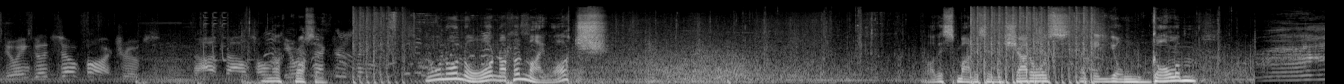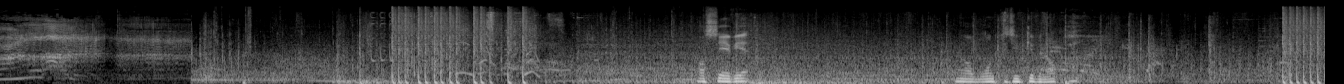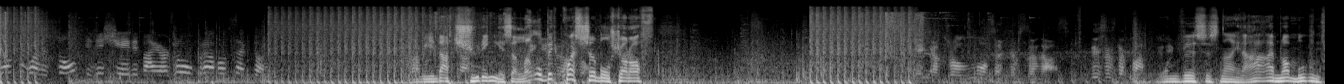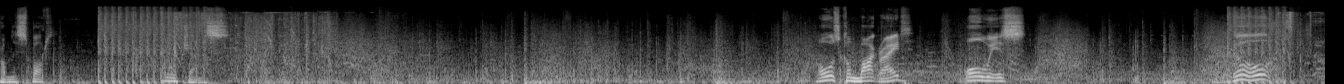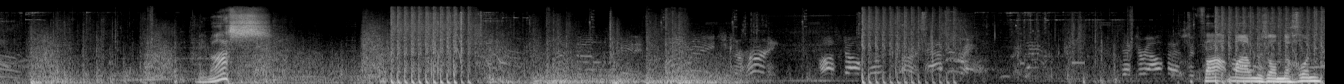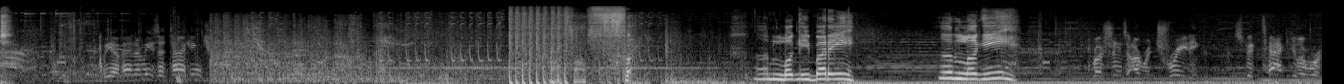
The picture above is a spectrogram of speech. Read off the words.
Doing good so far, troops. The hostiles hold not crossing. No, no, no, not on my watch. Oh, this man is in the shadows like a young Gollum. I'll save you. No, I won't because you've given up. Delta 1 assault initiated by our goal Bravo sector. I mean, that shooting is a little bit questionable, Shottoff. One versus nine. I I'm not moving from this spot. No chance. Always come back, right? Always. Go. Mimas. They're hurting. Hostile forces are at half strength. Sector Alpha has been That man was on the hunt. We have enemies attacking. For fu- Unlucky, buddy. Unlucky. Russians are retreating. Spectacular work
